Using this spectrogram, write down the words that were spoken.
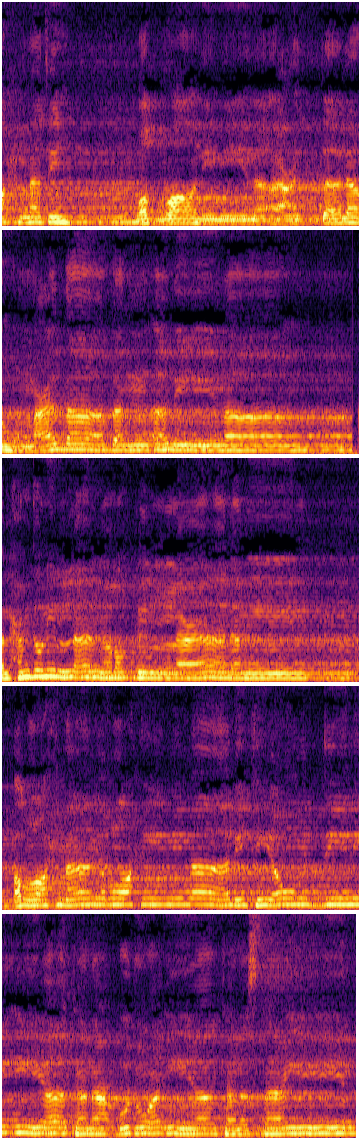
رحمته والظالمين أعد لهم عذابا أليما. الحمد لله رب العالمين. الرحمن الرحيم مالك يوم الدين إياك نعبد وإياك نستعين.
